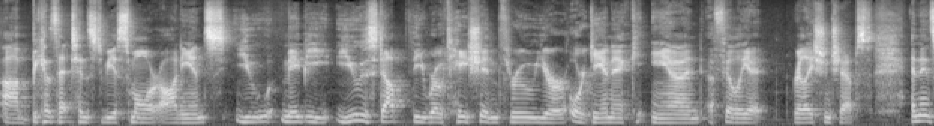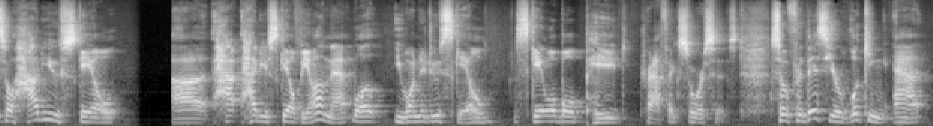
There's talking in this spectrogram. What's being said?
uh, because that tends to be a smaller audience you maybe used up the rotation through your organic and affiliate relationships and then so how do you scale uh, how, how do you scale beyond that? Well, you want to do scale scalable paid traffic sources. So for this, you're looking at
